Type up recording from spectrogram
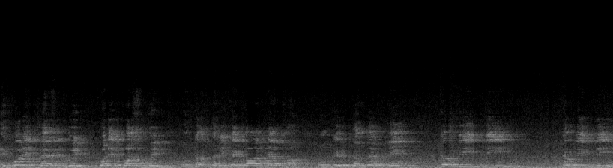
ایک بڑی محفل ہوئی بڑی بزم ہوئی ان کا طریقہ کار کیا تھا ان کے لنگر میں کبھی بھی کبھی بھی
